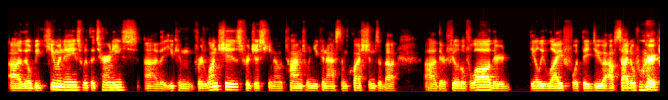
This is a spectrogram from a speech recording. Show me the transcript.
Uh, there'll be Q and A's with attorneys uh, that you can, for lunches, for just, you know, times when you can ask them questions about uh, their field of law, their daily life, what they do outside of work,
